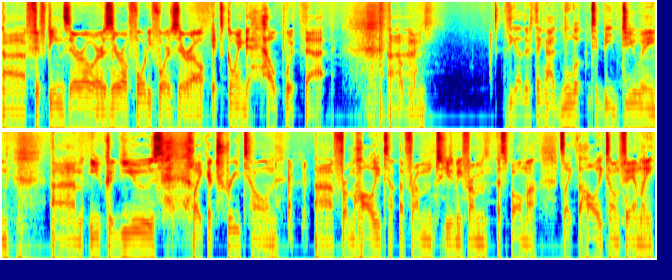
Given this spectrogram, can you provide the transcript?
uh, 15 0 or a 0, 44 0, it's going to help with that. Um, the other thing I'd look to be doing, um, you could use like a tree tone uh, from holly uh, from excuse me from espoma. It's like the holly tone family.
